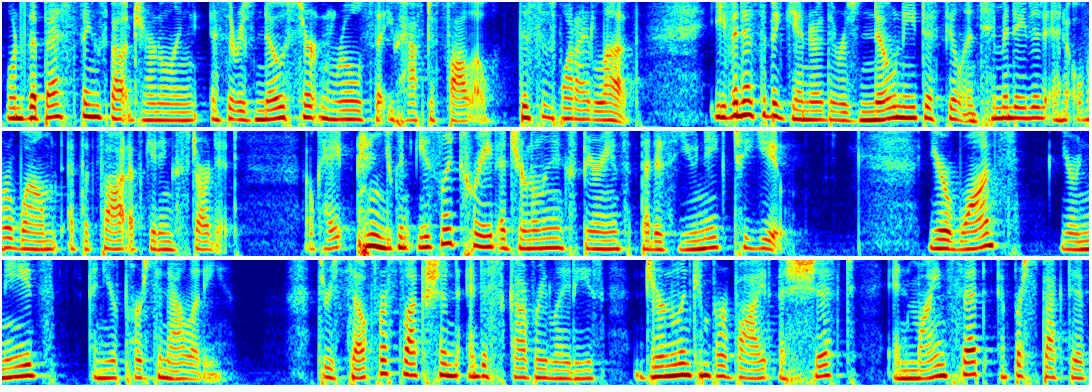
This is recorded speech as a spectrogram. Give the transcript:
One of the best things about journaling is there is no certain rules that you have to follow. This is what I love. Even as a beginner, there is no need to feel intimidated and overwhelmed at the thought of getting started. Okay, you can easily create a journaling experience that is unique to you, your wants, your needs, and your personality. Through self reflection and discovery, ladies, journaling can provide a shift in mindset and perspective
